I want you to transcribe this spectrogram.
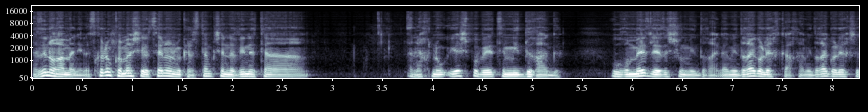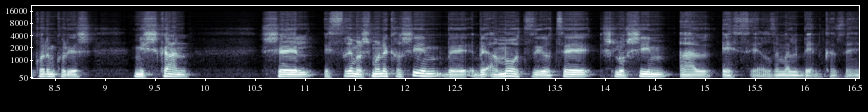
אז זה נורא מעניין אז קודם כל מה שיוצא לנו מכאן סתם כשנבין את ה... אנחנו יש פה בעצם מדרג. הוא רומז לאיזשהו מדרג המדרג הולך ככה המדרג הולך שקודם כל יש משכן של 20 על 8 קרשים באמות זה יוצא 30 על 10 זה מלבן כזה.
